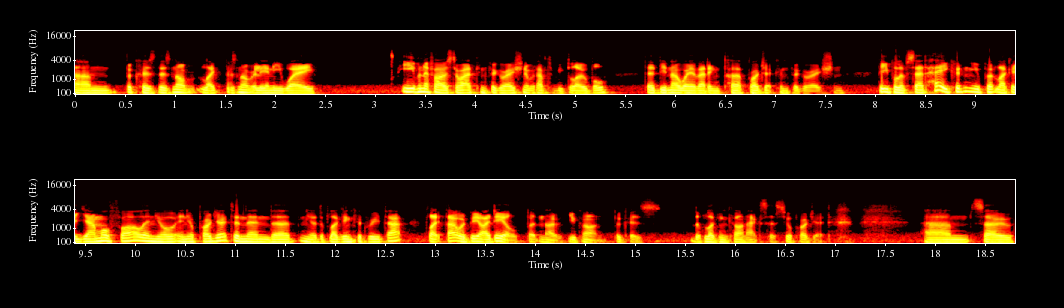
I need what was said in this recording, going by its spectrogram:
Um, because there's not like there's not really any way. Even if I was to add configuration, it would have to be global. There'd be no way of adding per project configuration. People have said, "Hey, couldn't you put like a YAML file in your in your project and then the you know the plugin could read that?" It's like that would be ideal, but no, you can't because the plugin can't access your project. um, so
